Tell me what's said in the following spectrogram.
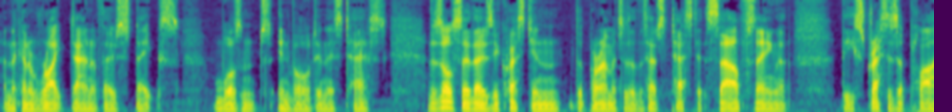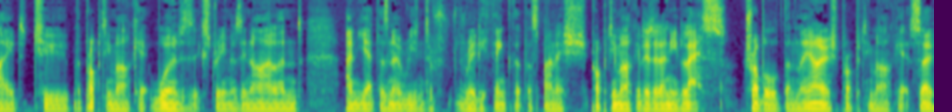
and the kind of write down of those stakes wasn't involved in this test. There's also those who question the parameters of the test, test itself, saying that the stresses applied to the property market weren't as extreme as in Ireland, and yet there's no reason to really think that the Spanish property market is any less troubled than the Irish property market. So,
